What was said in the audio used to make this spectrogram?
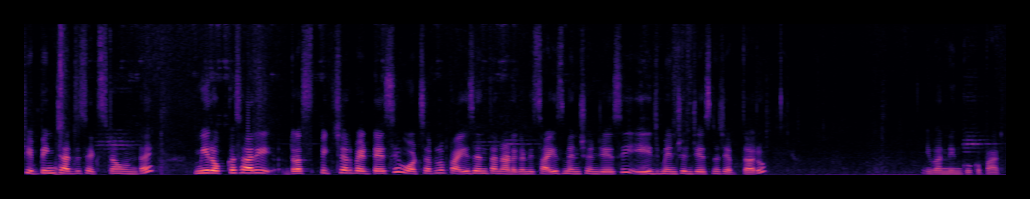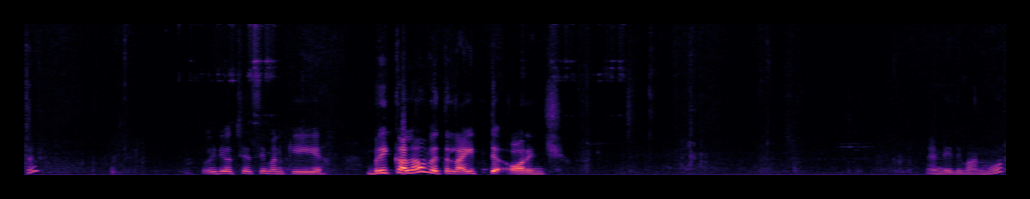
షిప్పింగ్ ఛార్జెస్ ఎక్స్ట్రా ఉంటాయి. మీరు ఒక్కసారి డ్రెస్ పిక్చర్ పెట్టేసి వాట్సాప్లో ప్రైస్ ఎంత అని అడగండి. సైజ్ మెన్షన్ చేసి ఏజ్ మెన్షన్ చేసినా చెప్తారు. ఇవన్నీ ఇంకొక ప్యాటర్న్ సో ఇది వచ్చేసి మనకి brick colour with light orange and ఇది వన్ మోర్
